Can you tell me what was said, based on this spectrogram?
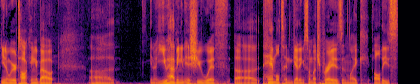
you know, we were talking about, uh, you know, you having an issue with uh, Hamilton getting so much praise and like all these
